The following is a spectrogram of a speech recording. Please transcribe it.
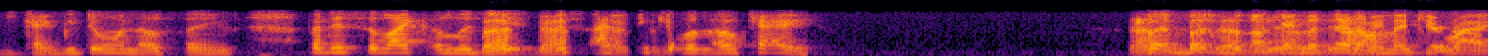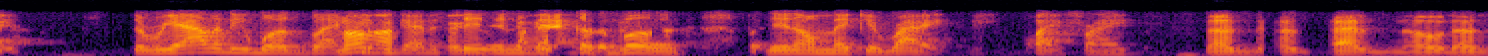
you can't be doing those things. But it's like a legit. That's, that's, I think it was okay. But but, but okay, but that I don't mean, make it right. The reality was black no, people got to sit in the back of the bus, but they don't make it right quite frank. That that that no, that's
